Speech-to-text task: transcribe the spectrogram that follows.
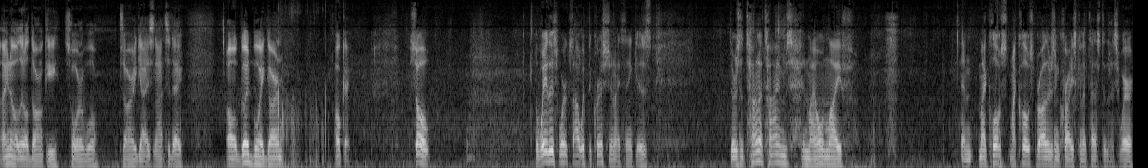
I know, little donkey. It's horrible. Sorry, guys, not today. Oh, good boy, Garm. Okay. So, the way this works out with the Christian, I think, is there's a ton of times in my own life, and my close my close brothers in Christ can attest to this, where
